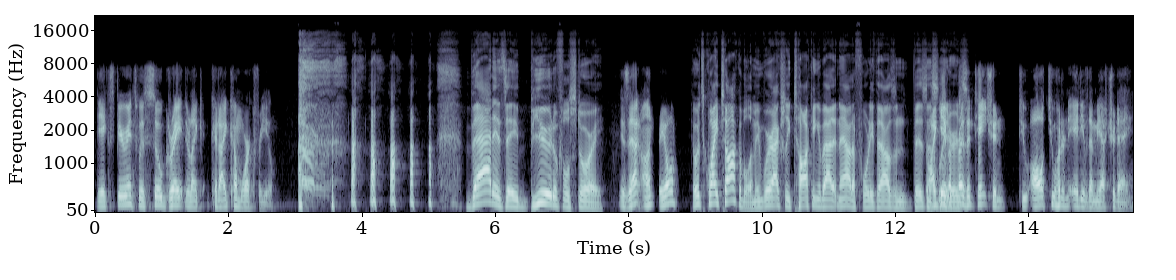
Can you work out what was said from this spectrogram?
The experience was so great. They're like, "Could I come work for you?" that is a beautiful story. Is that unreal? It's quite talkable. I mean, we're actually talking about it now to 40,000 business so I gave a presentation to all 280 of them yesterday.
